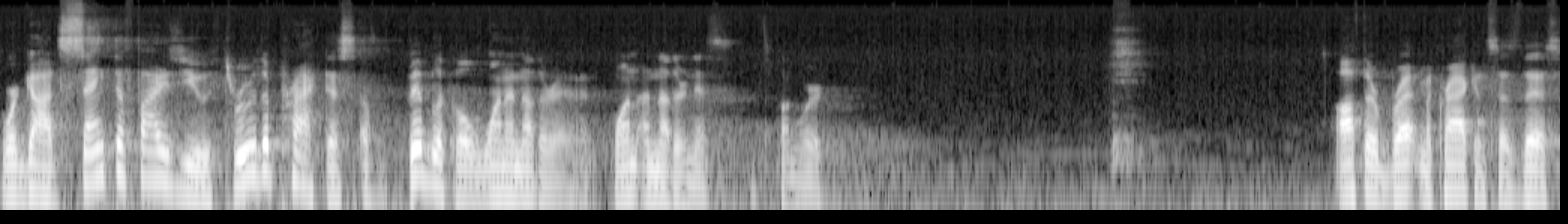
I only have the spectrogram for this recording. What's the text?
where God sanctifies you through the practice of biblical one another one anotherness. A fun word. Author Brett McCracken says this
